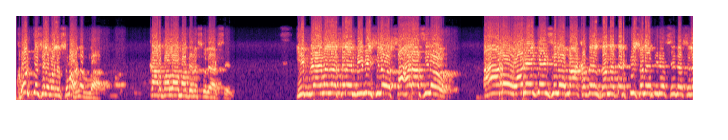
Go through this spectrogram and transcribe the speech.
ঘুরতেছিল বলে, সুবহানাল্লাহ। কারবালা আমাদের চলে আসছেন ইব্রাহিম আলাইহিস বিবি ছিল, সাহারা ছিল, আরও অনেকেই ছিল, মা খাতের জান্নাতের পিছনে পিছনে ছিল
